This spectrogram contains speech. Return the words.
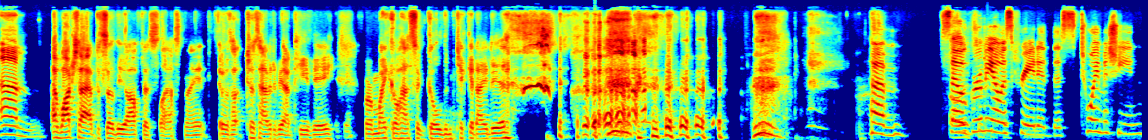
Um I watched that episode of The Office last night. It was uh, just happened to be on TV where Michael has a golden ticket idea. Um, so Oh, it's such a Grumio has created this toy machine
